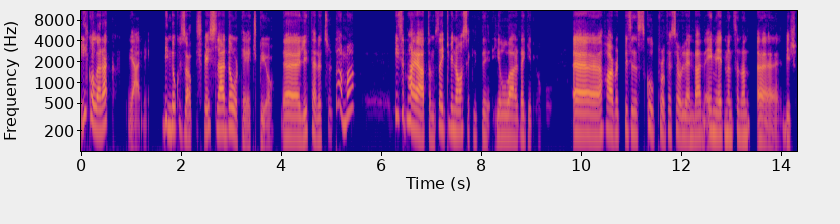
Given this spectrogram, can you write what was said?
ilk olarak yani 1965'lerde ortaya çıkıyor e, literatürde ama bizim hayatımıza 2018'li yıllarda geliyor bu. E, Harvard Business School profesörlerinden Amy Edmondson'ın e, bir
